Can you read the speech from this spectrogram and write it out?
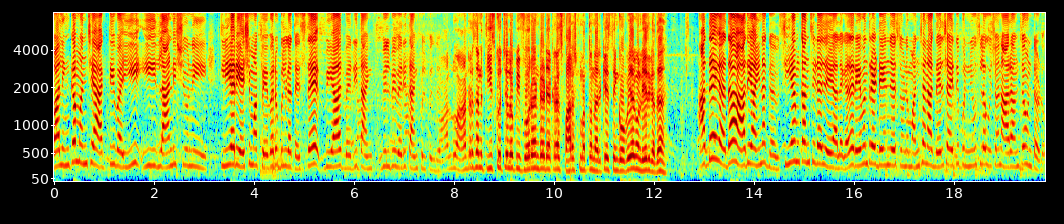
వాళ్ళు ఇంకా మంచి యాక్టివ్ అయ్యి ఈ ల్యాండ్ ఇష్యూని క్లియర్ చేసి మాకు ఫేవరబుల్గా తెస్తే we are very thank will be very thankful full వాళ్ళు ఆర్డర్స్ అని తీసుకొచ్చేలోపు ఈ ఫోర్ హండ్రెడ్ ఎకరాస్ ఫారెస్ట్ మొత్తం నరికేస్తే ఇంకా ఉపయోగం లేదు కదా? అదే కదా అది అయినా సీఎం కన్సిడర్ చేయాలి కదా. రేవంత్ రెడ్డి ఏం చేస్తుండు? మంచిగా నాకు తెలిసి. అయితే ఇప్పుడు న్యూస్లో కూర్చొని ఆరామ్సే ఉంటాడు.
